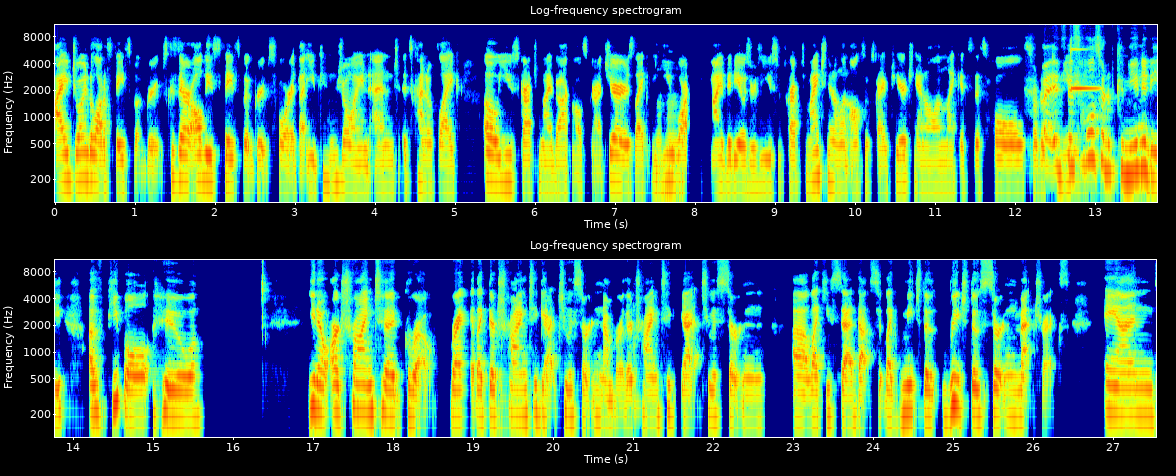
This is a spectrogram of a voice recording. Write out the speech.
I joined a lot of Facebook groups because there are all these Facebook groups for it that you can join, and it's kind of like, oh, you scratch my back, I'll scratch yours. Like mm-hmm. you watch my videos, or you subscribe to my channel, and I'll subscribe to your channel, and like it's this whole sort of. But it's this whole sort of community of people who, you know, are trying to grow right? Like they're mm-hmm. trying to get to a certain number. They're trying to get to a certain, uh, like you said, that's like reach the reach those certain metrics. And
